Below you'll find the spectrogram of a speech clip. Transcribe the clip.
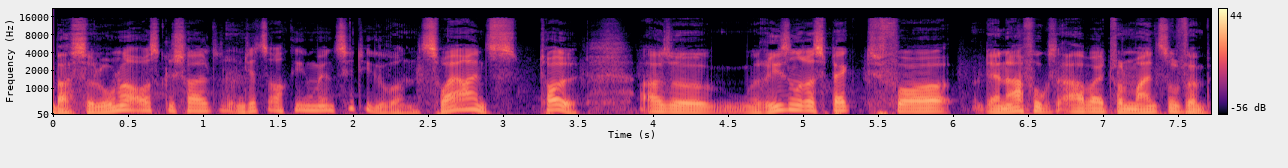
Barcelona ausgeschaltet und jetzt auch gegen Man City gewonnen. 2-1. Toll. Also Riesenrespekt vor der Nachwuchsarbeit von Mainz 05.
